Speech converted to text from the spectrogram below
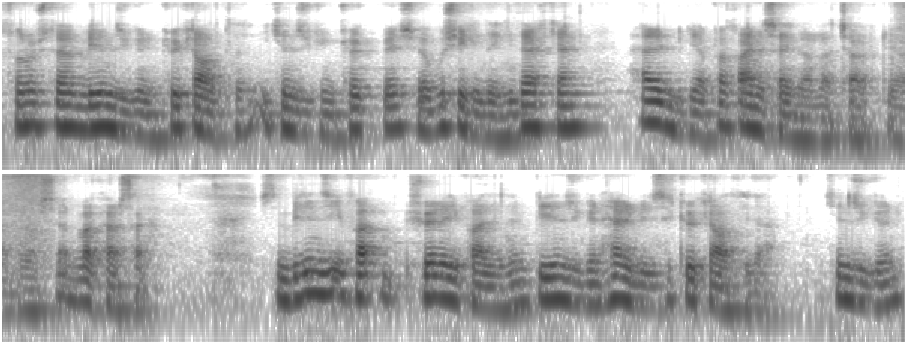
sonuçta birinci gün kök 6, ikinci gün kök 5 ve bu şekilde giderken her bir yaprak aynı sayılarla çarpılıyor arkadaşlar. Bakarsak. Şimdi birinci ifa şöyle ifade edelim. Birinci gün her birisi kök 6 ile. İkinci gün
